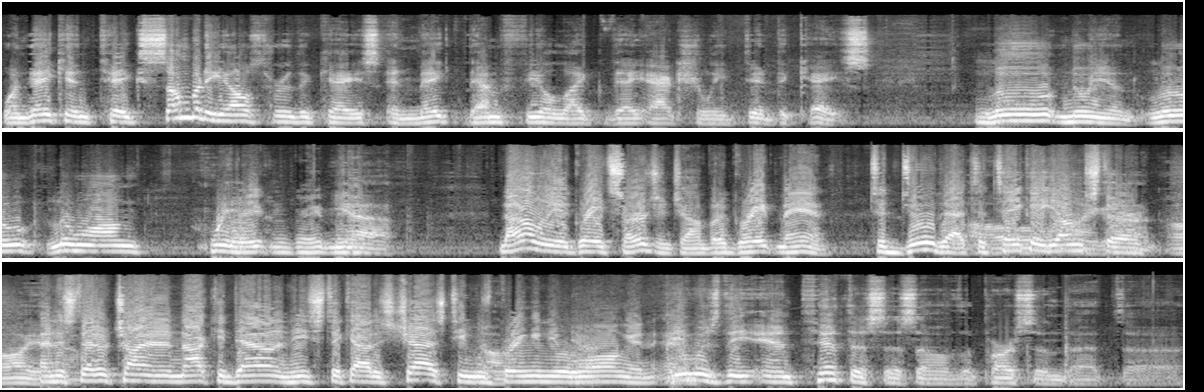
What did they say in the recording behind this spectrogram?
when they can take somebody else through the case and make them feel like they actually did the case. Lu Nguyen, Lu Luong Huyen. Great- great man. Yeah. Not only a great surgeon, John, but a great man. To do that, to take Oh, a my youngster, God. Oh, yeah. and instead of trying to knock you down and he stick out his chest, he was bringing you along. And, and he was the antithesis of the person that uh,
